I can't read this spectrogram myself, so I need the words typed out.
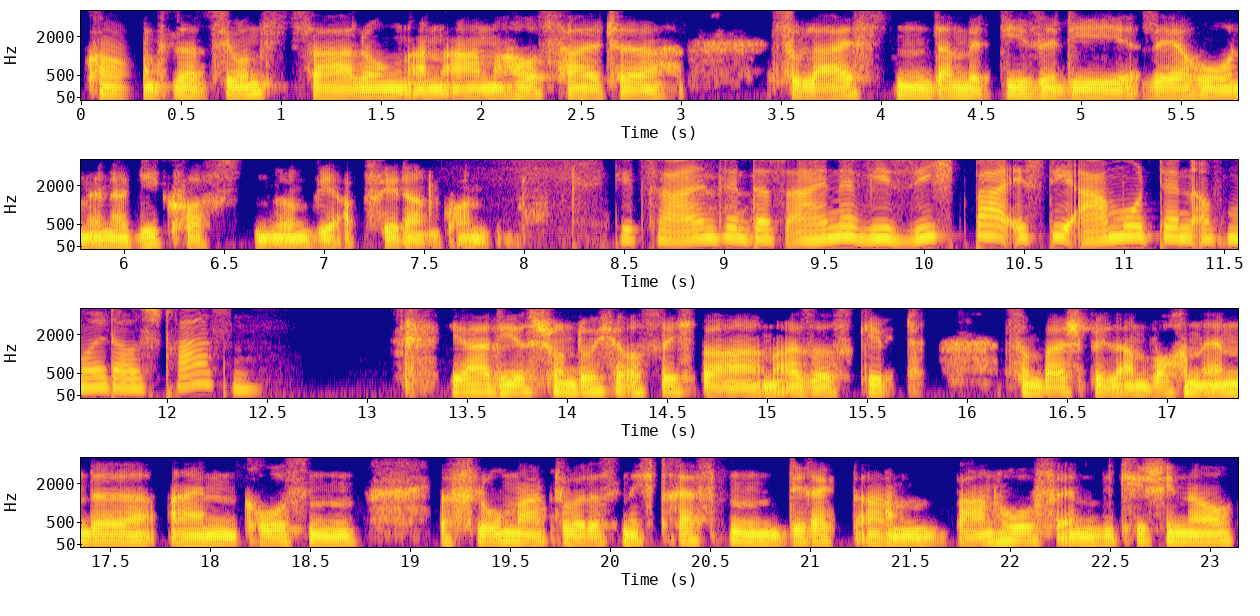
Kompensationszahlungen an arme Haushalte zu leisten, damit diese die sehr hohen Energiekosten irgendwie abfedern konnten. Die Zahlen sind das eine. Wie sichtbar ist die Armut denn auf Moldaus Straßen? Ja, die ist schon durchaus sichtbar. Also es gibt zum Beispiel am Wochenende einen großen Flohmarkt, würde es nicht treffen, direkt am Bahnhof in Chisinau.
